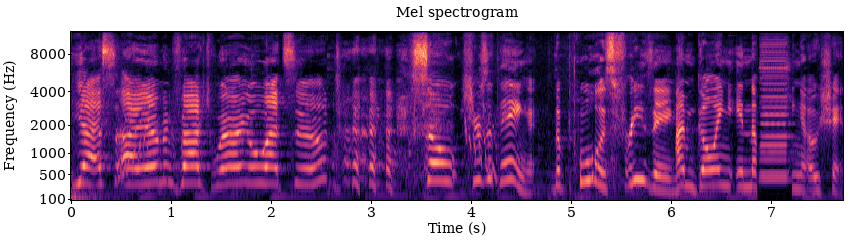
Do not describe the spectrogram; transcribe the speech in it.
Yes, I am in fact wearing a wetsuit. so here's the thing the pool is freezing. I'm going in the fing ocean.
